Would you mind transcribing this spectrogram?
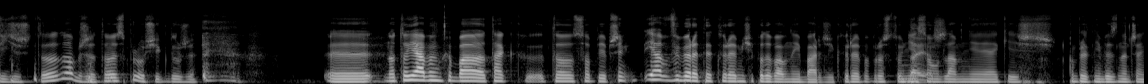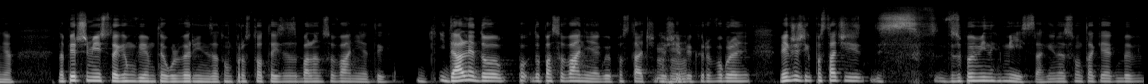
Widzisz, to dobrze, to jest plusik duży. Yy, No to ja bym chyba tak to sobie. Przy... Ja wybiorę te, które mi się podobały najbardziej, które po prostu nie są Dajesz. dla mnie jakieś kompletnie bez znaczenia. Na pierwszym miejscu, tak jak mówiłem, te Wolverine za tą prostotę i za zbalansowanie tych. Idealne do, dopasowanie jakby postaci do Mhm. siebie, które w ogóle. Większość tych postaci jest w zupełnie innych miejscach i one są takie jakby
